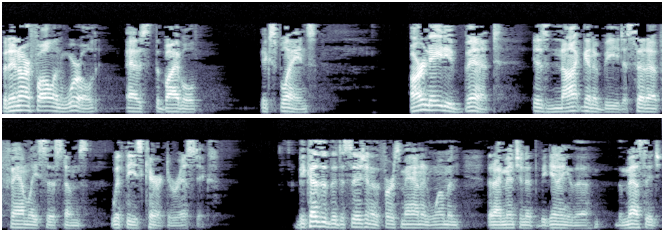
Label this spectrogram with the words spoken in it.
But in our fallen world, as the Bible explains, our native bent is not going to be to set up family systems with these characteristics. Because of the decision of the first man and woman that I mentioned at the beginning of the, the message,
